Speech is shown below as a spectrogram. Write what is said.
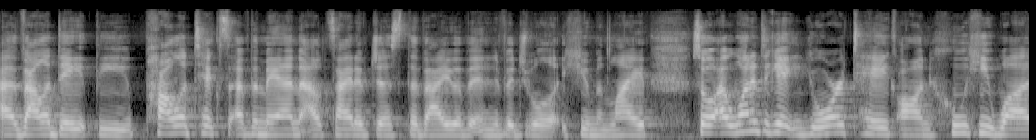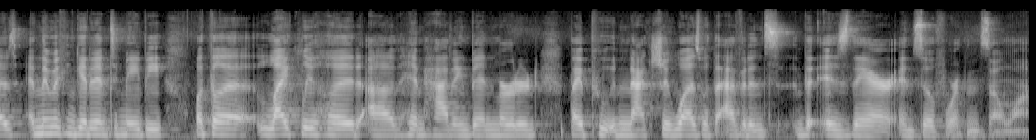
uh, validate the politics of the man outside of just the value of an individual human life. So I wanted to get your take on who he was, and then we can get into maybe what the likelihood of him having been murdered by Putin actually was, what the evidence is there, and so forth and so on.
